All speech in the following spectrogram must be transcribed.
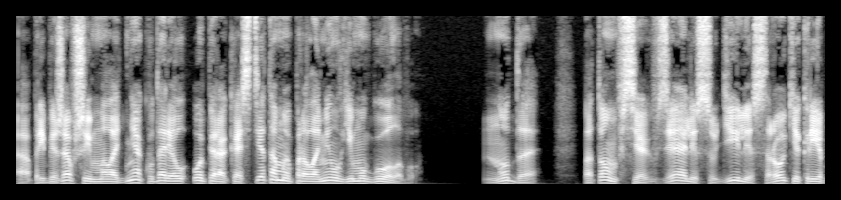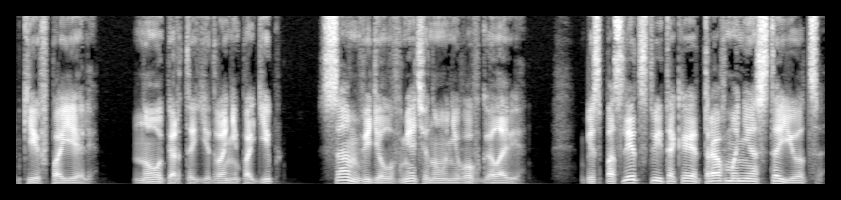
а прибежавший молодняк ударил опера кастетом и проломил ему голову. Ну да, потом всех взяли, судили, сроки крепкие впаяли. Но опер-то едва не погиб. Сам видел вмятину у него в голове. Без последствий такая травма не остается.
